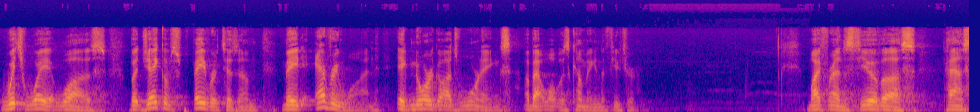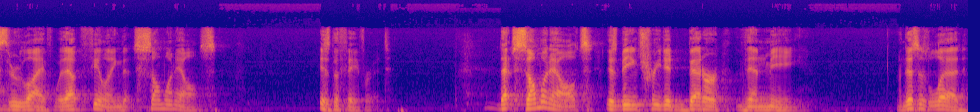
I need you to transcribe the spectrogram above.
which way it was, but Jacob's favoritism made everyone ignore God's warnings about what was coming in the future. My friends, few of us pass through life without feeling that someone else is the favorite, that someone else is being treated better than me. And this has led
